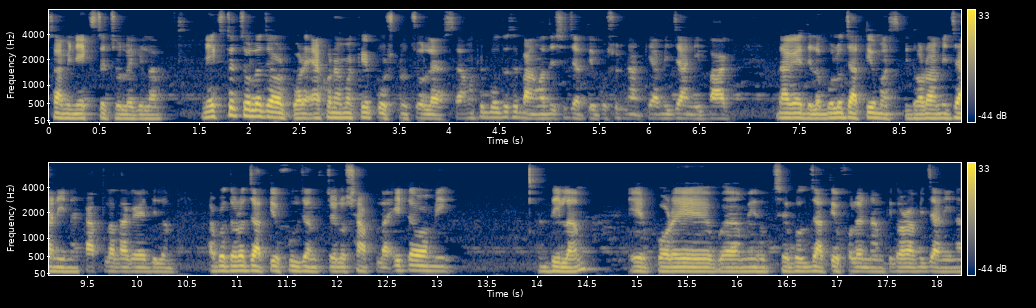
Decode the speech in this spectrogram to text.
সো আমি নেক্সটে চলে গেলাম। নেক্সটে চলে যাওয়ার পরে এখন আমাকে প্রশ্ন চলে আসছে। আমাকে বলতেছে বাংলাদেশের জাতীয় পশুর নাম কি? আমি জানি, বাঘ দাগাই দিলাম। বলো জাতীয় মাছ কি? ধরো আমি জানি না, কাতলা দাগাই দিলাম। তারপর ধরো জাতীয় ফুল জানতে চাইলো, শাপলা, এটাও আমি দিলাম। এরপরে আমি হচ্ছে বল, জাতীয় ফলের নাম কি? ধরো আমি জানি না,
